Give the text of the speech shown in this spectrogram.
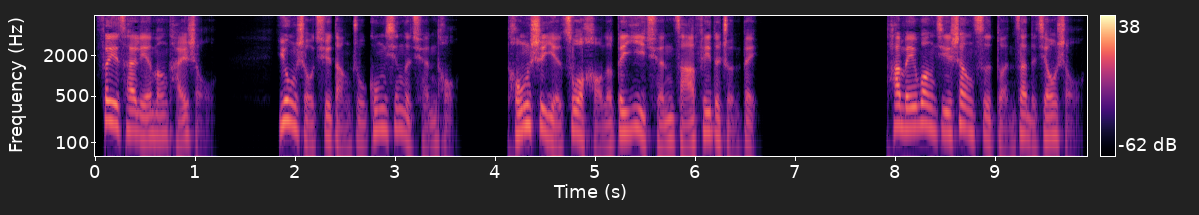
废材连忙抬手。用手去挡住宫星的拳头，同时也做好了被一拳砸飞的准备。他没忘记上次短暂的交手，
